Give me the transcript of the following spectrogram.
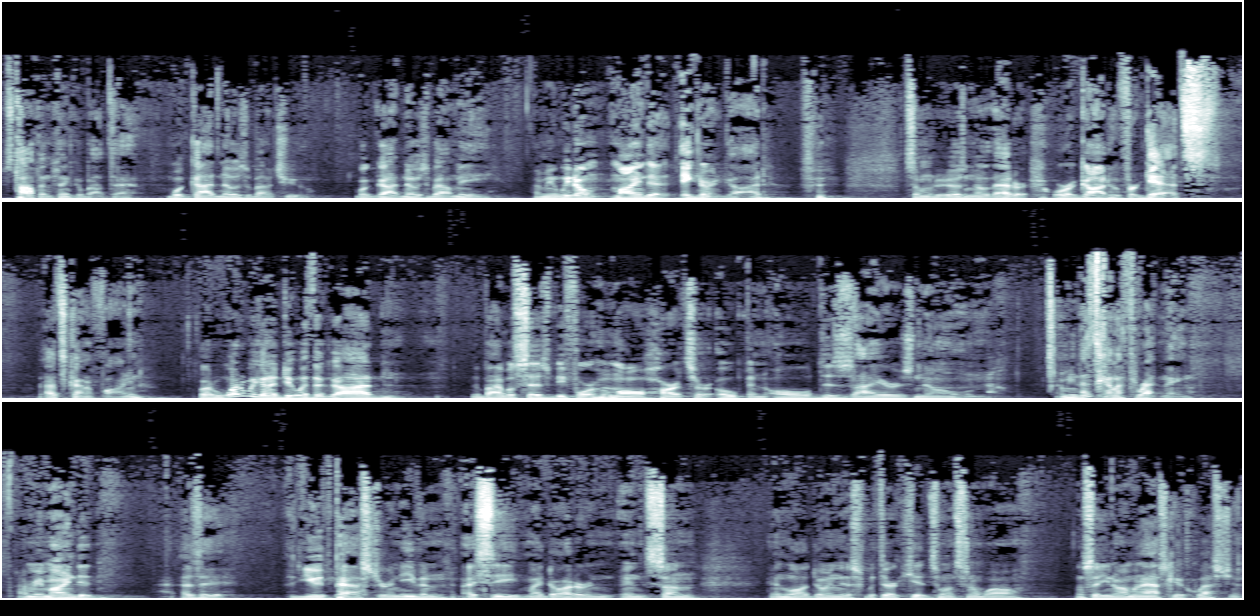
Stop and think about that. What God knows about you, what God knows about me. I mean, we don't mind an ignorant God, someone who doesn't know that, or, or a God who forgets. That's kind of fine. But what are we going to do with a God, the Bible says, before whom all hearts are open, all desires known? I mean, that's kind of threatening. I'm reminded as a youth pastor, and even I see my daughter and, and son in law doing this with their kids once in a while. They'll say, You know, I'm going to ask you a question.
